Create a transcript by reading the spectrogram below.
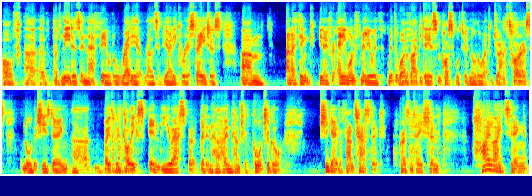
of, uh, of, of leaders in their field already at relatively early career stages. Um, and I think you know for anyone familiar with with the world of IBD, it's impossible to ignore the work of Joana Torres and all that she's doing, uh, both with colleagues in the US, but but in her home country of Portugal. She gave a fantastic presentation highlighting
